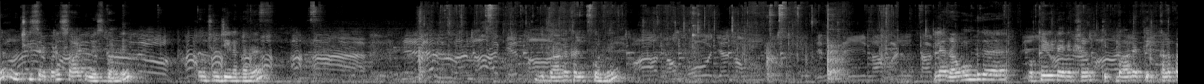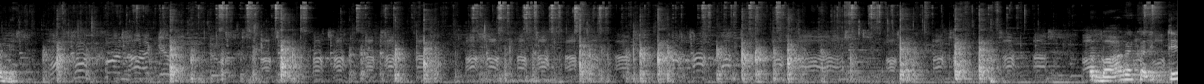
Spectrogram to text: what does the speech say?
రుచికి సరిపడా సాల్ట్ వేసుకోండి. కొంచెం జీలకర్ర. ఇది బాగా కలుపుకోండి. ఇలా రౌండ్గా ఒకే డైరెక్షన్ బాగా కలపండి. బాగా కలిపితే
